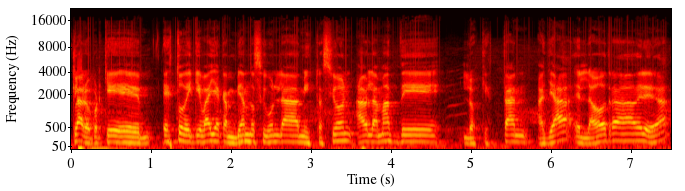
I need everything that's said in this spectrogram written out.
Claro, porque esto de que vaya cambiando según la administración habla más de los que están allá en la otra vereda,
